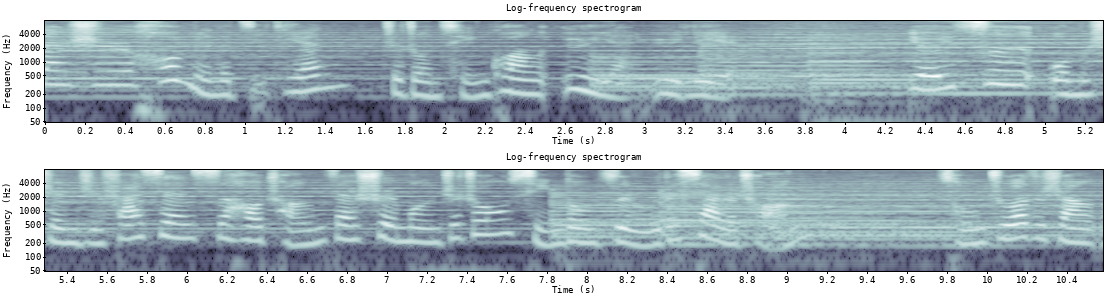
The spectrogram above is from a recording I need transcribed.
但是后面的几天，这种情况愈演愈烈。有一次，我们甚至发现四号床在睡梦之中行动自如地下了床，从桌子上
